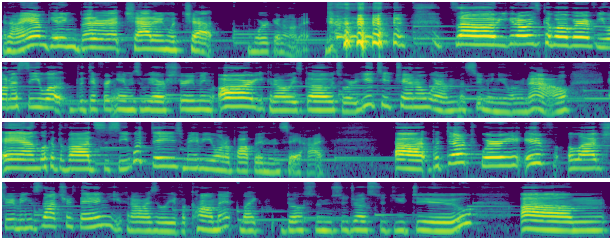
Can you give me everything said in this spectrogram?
And I am getting better at chatting with chat. I'm working on it. so you can always come over if you want to see what the different games we are streaming are. You can always go to our YouTube channel, where I'm assuming you are now, and look at the VODs to see what days maybe you want to pop in and say hi. Uh, but don't worry, if live streaming is not your thing, you can always leave a comment like Dustin suggested you do. Um,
